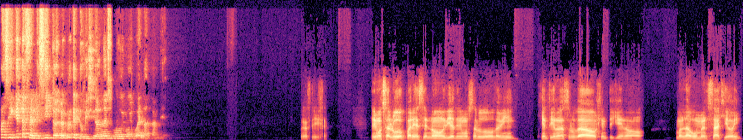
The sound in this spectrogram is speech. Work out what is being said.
Así que te felicito. Yo creo que tu visión es muy, muy buena también. Gracias, hija. Tenemos saludos, parece, ¿no? Hoy día tenemos saludos, David. Gente que nos ha saludado, gente que nos mandado un mensaje hoy.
